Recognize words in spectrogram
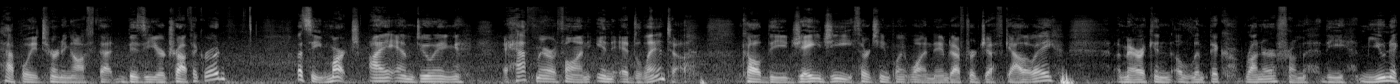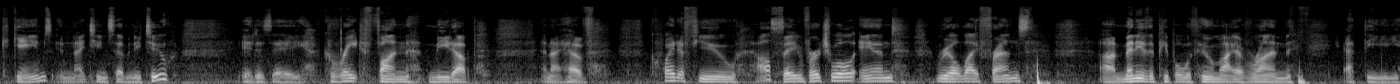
Happily turning off that busier traffic road. Let's see, March, I am doing a half marathon in Atlanta called the JG 13.1, named after Jeff Galloway, American Olympic runner from the Munich Games in 1972. It is a great fun meetup, and I have quite a few, I'll say, virtual and real life friends. Uh, many of the people with whom I have run at the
